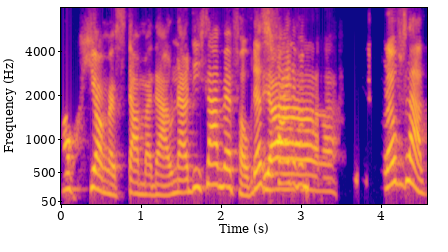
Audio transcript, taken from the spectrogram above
Och jongens, dan maar nou. Nou, die slaan we even over. Dat is fijn Ja. hem overslaan.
